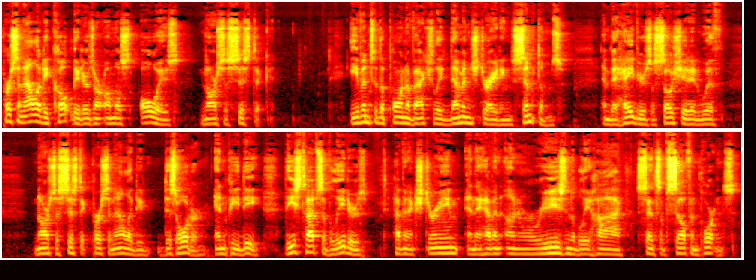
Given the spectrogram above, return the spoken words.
Personality cult leaders are almost always narcissistic, even to the point of actually demonstrating symptoms and behaviors associated with narcissistic personality disorder, NPD. These types of leaders have an extreme and they have an unreasonably high sense of self importance.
